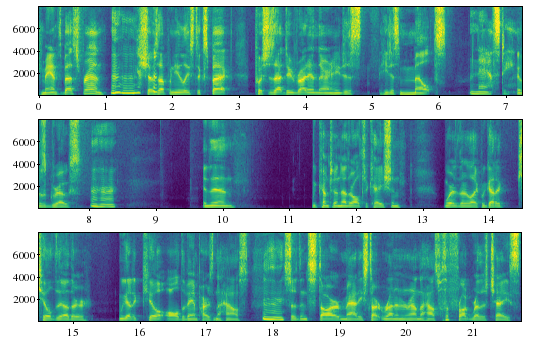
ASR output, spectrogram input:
man's best friend, Mm-hmm. shows up when you least expect, pushes that dude right in there, and he just he just melts. Nasty. It was gross. Mm-hmm. And then we come to another altercation where they're like, we got to kill the other, we got to kill all the vampires in the house. So then Star, Maddie start running around the house with a Frog Brothers chase.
